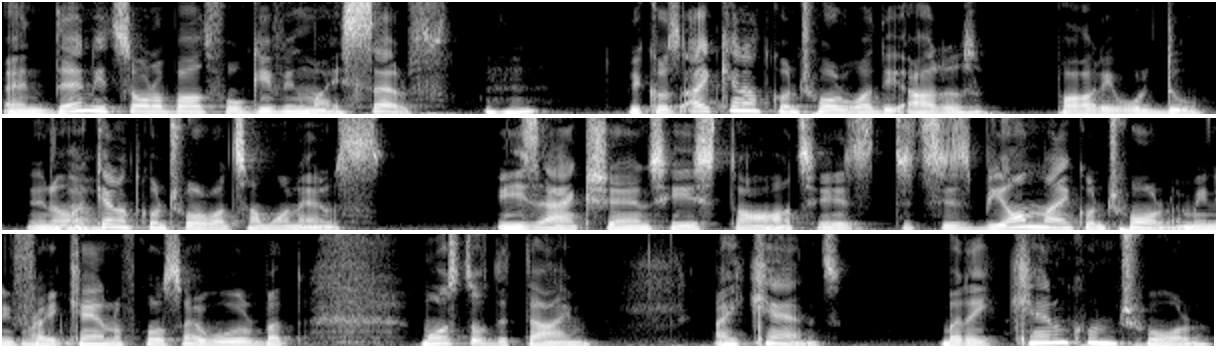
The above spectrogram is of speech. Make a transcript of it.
and then it's all about forgiving myself mm-hmm. because I cannot control what the other party will do. You know, no. I cannot control what someone else, his actions, his thoughts, his, this is beyond my control. I mean, if right. I can, of course I will, but most of the time I can't. But I can control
